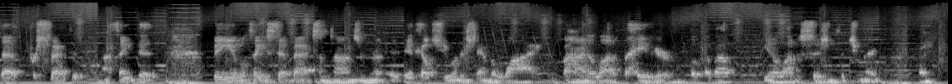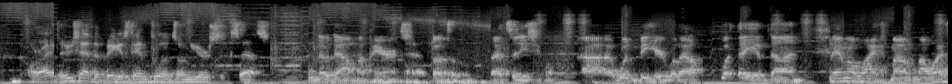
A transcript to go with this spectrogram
That perspective. I think that being able to take a step back sometimes and it, it helps you understand the why behind a lot of behavior about you know a lot of decisions that you make. All right. Who's had the biggest influence on your success? No doubt, my parents, both of them. That's an easy one. Uh, I wouldn't be here without what they have done. And my wife, my, my wife,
